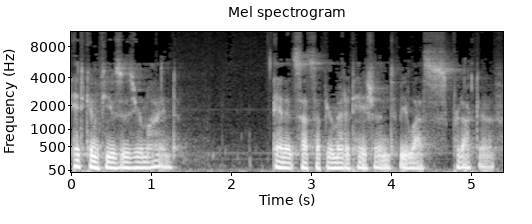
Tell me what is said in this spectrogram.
It confuses your mind and it sets up your meditation to be less productive.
